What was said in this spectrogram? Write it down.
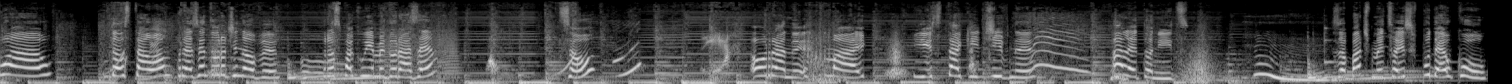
Wow! Dostałam prezent urodzinowy. Rozpakujemy go razem? Co? O rany, Mike! Jest taki dziwny. Ale to nic. Zobaczmy, co jest w pudełku.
